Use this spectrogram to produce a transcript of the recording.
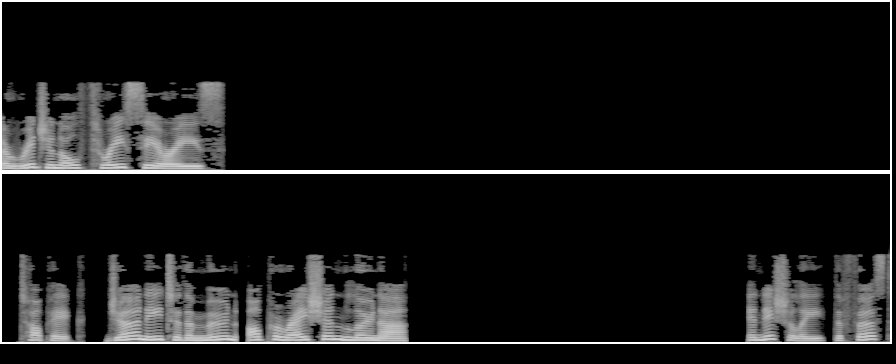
Original three series Topic: Journey to the Moon Operation Luna. Initially, the first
